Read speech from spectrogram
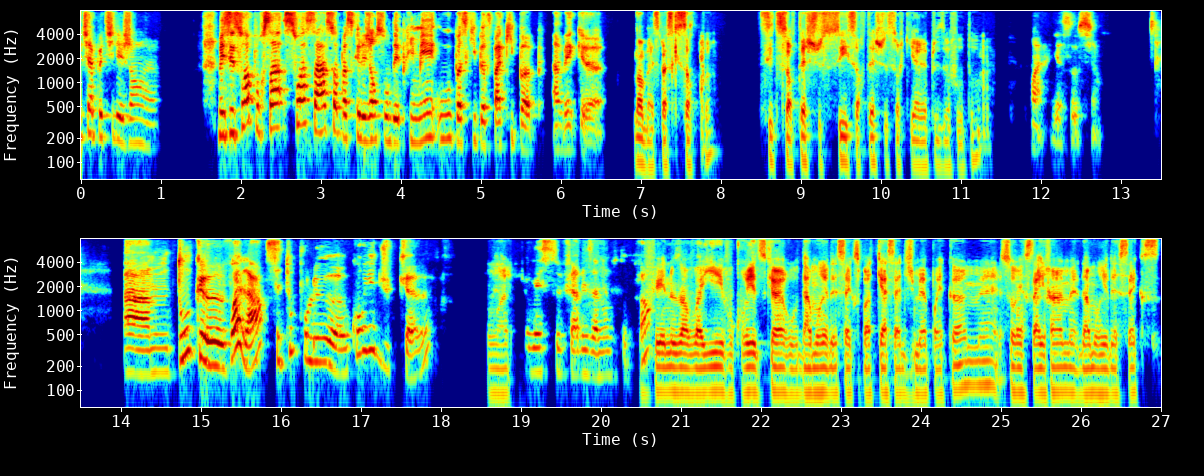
petit à petit, les gens. euh, Mais c'est soit pour ça, soit ça, soit parce que les gens sont déprimés ou parce qu'ils peuvent pas keep up avec. euh, Non, ben c'est parce qu'ils sortent pas. Si tu sortais, je suis, s'ils sortaient, je suis sûr qu'il y aurait plus de photos. Ouais, il y a ça aussi. Euh, donc euh, voilà, c'est tout pour le courrier du cœur. Ouais. Je laisse faire les annonces de Vous fin. pouvez nous envoyer vos courriers du cœur au d'amour et de sexe podcast à gmail.com, sur Instagram d'amour et de sexe,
